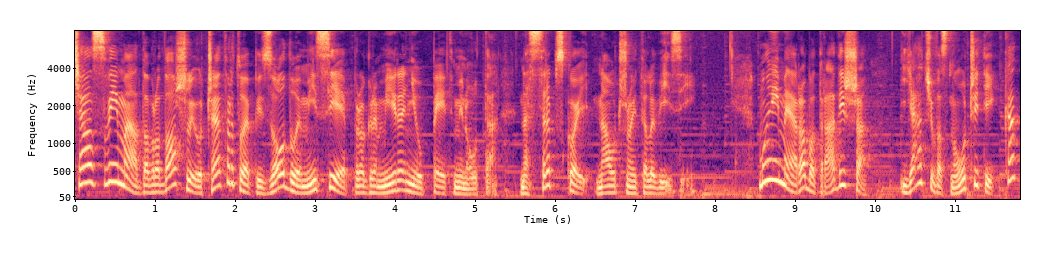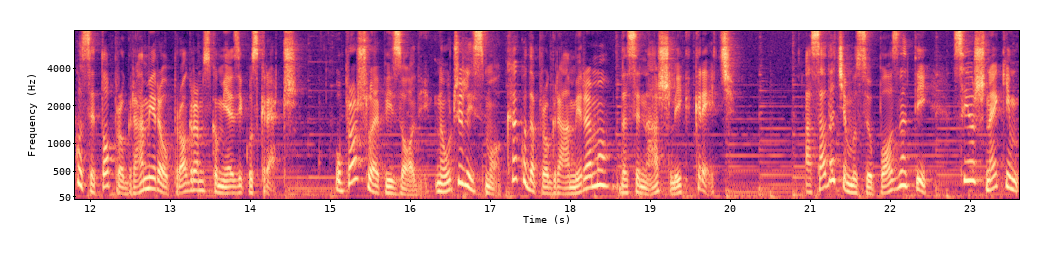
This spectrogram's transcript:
Ćao svima, dobrodošli u četvrtu epizodu emisije Programiranje u 5 minuta na Srpskoj naučnoj televiziji. Moje ime je Robot Radiša i ja ću vas naučiti kako se to programira u programskom jeziku Scratch. U prošloj epizodi naučili smo kako da programiramo da se naš lik kreće. A sada ćemo se upoznati sa još nekim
